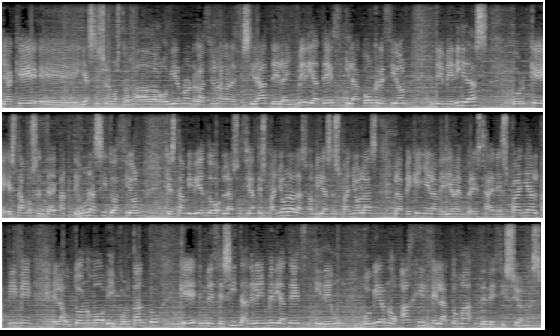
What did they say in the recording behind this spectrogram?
ya que, eh, y así se lo hemos trasladado al Gobierno en relación a la necesidad de la inmediatez y la concreción de medidas, porque estamos ante, una situación que están viviendo la sociedad española, las familias españolas, la pequeña y la mediana empresa en España, la pyme, el autónomo y, por tanto, que necesita de la inmediatez y de un gobierno ágil en la toma de decisiones.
